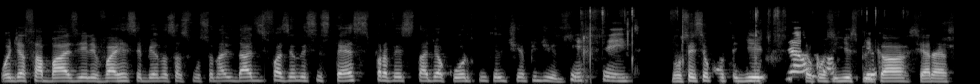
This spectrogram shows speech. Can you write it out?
onde essa base ele vai recebendo essas funcionalidades e fazendo esses testes para ver se está de acordo com o que ele tinha pedido. Perfeito. Não sei se eu consegui, não, se eu consegui explicar eu, se era essa.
